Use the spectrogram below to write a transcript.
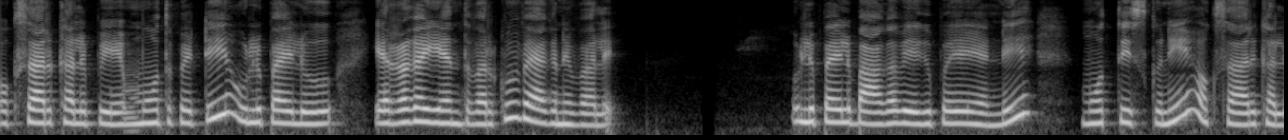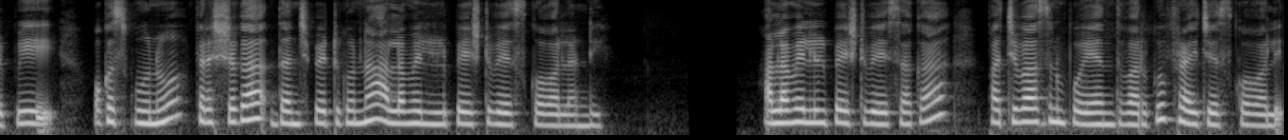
ఒకసారి కలిపి మూత పెట్టి ఉల్లిపాయలు ఎర్రగా అయ్యేంత వరకు వేగనివ్వాలి. ఉల్లిపాయలు బాగా వేగిపోయాయండి. మూత తీసుకుని ఒకసారి కలిపి ఒక స్పూను ఫ్రెష్గా దంచి పెట్టుకున్న అల్లం వెల్లుల్లి పేస్ట్ వేసుకోవాలండి. అల్లం వెల్లుల్లి పేస్ట్ వేసాక పచ్చివాసన పోయేంత వరకు ఫ్రై చేసుకోవాలి.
